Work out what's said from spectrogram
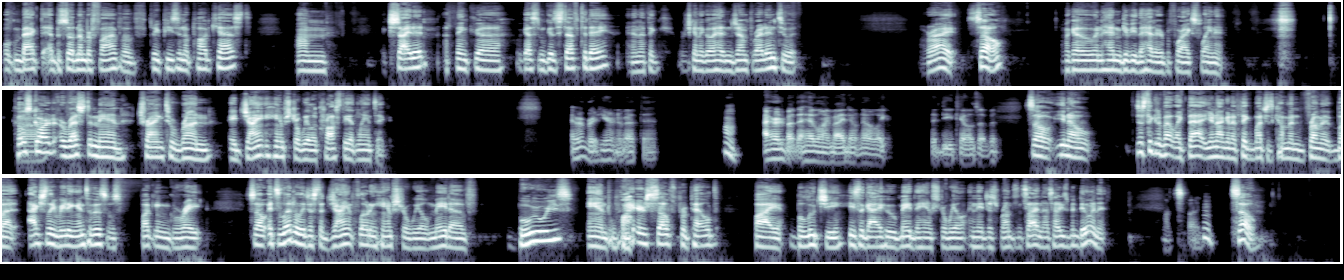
Welcome back to episode number five of Three Peas in a Podcast. I'm excited. I think uh, we got some good stuff today, and I think we're just gonna go ahead and jump right into it. All right, so I'm gonna go ahead and give you the header before I explain it. Coast Uh. Guard arrests a man trying to run a giant hamster wheel across the Atlantic. I remember hearing about that. Huh. I heard about the headline, but I don't know like the details of it. So, you know, just thinking about like that, you're not going to think much is coming from it, but actually reading into this was fucking great. So, it's literally just a giant floating hamster wheel made of buoys and wires self propelled by Baluchi. He's the guy who made the hamster wheel and it just runs inside, and that's how he's been doing it. That's fun. Hmm. So,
